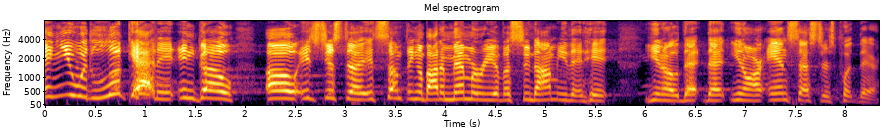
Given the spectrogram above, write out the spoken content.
And you would look at it and go, Oh, it's just a, it's something about a memory of a tsunami that hit, you know, that, that you know, our ancestors put there.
